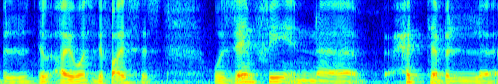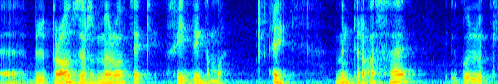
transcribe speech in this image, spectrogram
بال iOS devices والزين فيه إن آه، حتى بال بال browser مالتك في دقمة. إي. من ترأسها يقول لك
